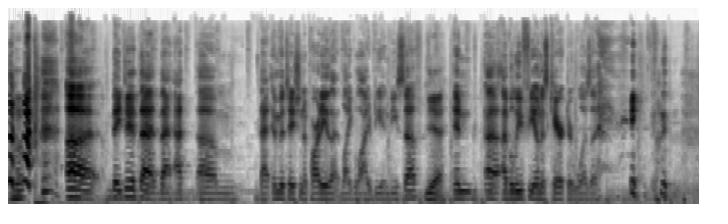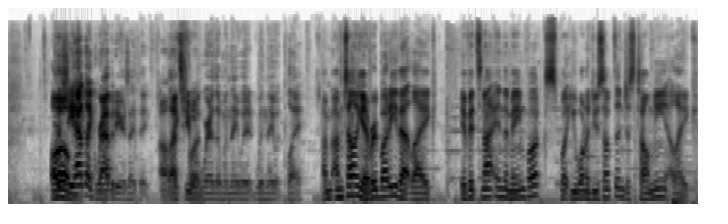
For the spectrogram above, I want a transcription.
uh, they did that that at um that invitation to party that like live D and D stuff. Yeah. and uh, I believe Fiona's character was a. Because Um, she had like rabbit ears, I think. Oh, like that's she fun. would wear them when they would when they would play. I'm I'm telling everybody that like if it's not in the main books, but you want to do something, just tell me. Like,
